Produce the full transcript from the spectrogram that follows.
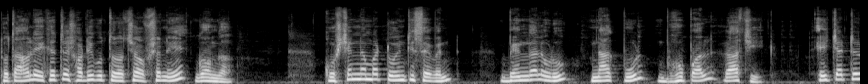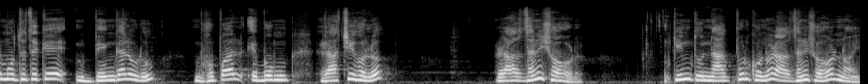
তো তাহলে এক্ষেত্রে সঠিক উত্তর হচ্ছে option A Ganga. Question number twenty seven Bengaluru, Nagpur, Bhopal, Ranchi. এই চারটের মধ্যে থেকে বেঙ্গালুরু, ভোপাল এবং রাঁচি হল রাজধানী শহর। কিন্তু নাগপুর কোনো রাজধানী শহর নয়।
